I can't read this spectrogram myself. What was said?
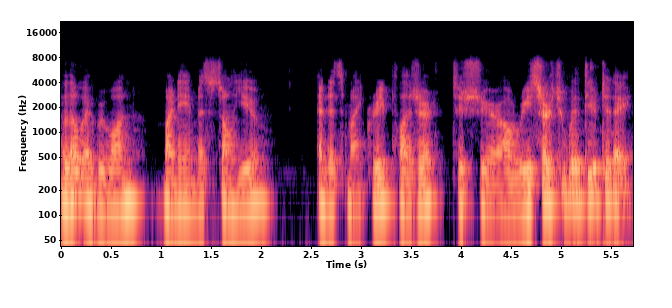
Hello, everyone. My name is Tsung-Yu, and it's my great pleasure to share our research with you today.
